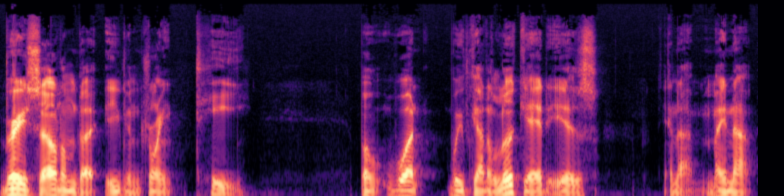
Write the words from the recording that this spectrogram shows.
very seldom to even drink tea. But what we've got to look at is, and I may not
